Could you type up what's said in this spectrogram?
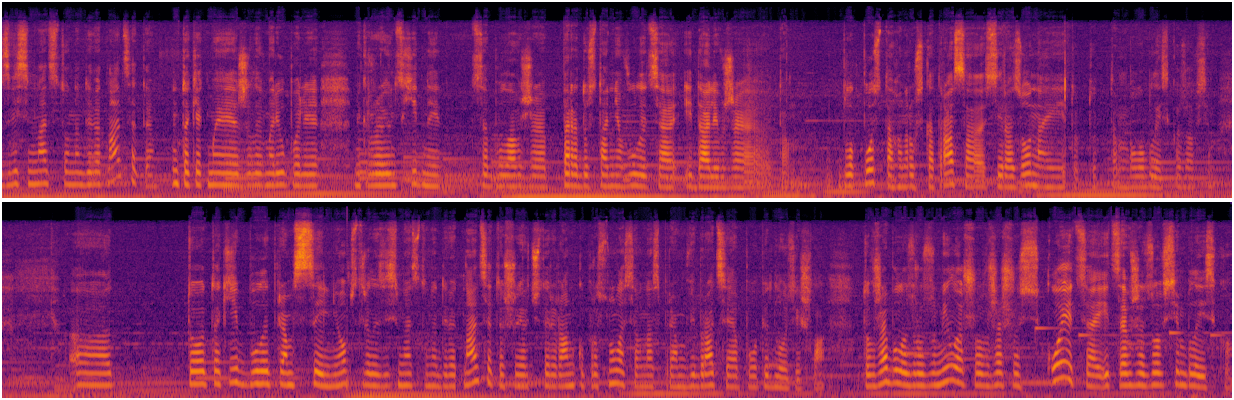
з 18 на 19. Ну, так як ми жили в Маріуполі, мікрорайон Східний, це була вже передостання вулиця і далі вже там блокпост, Таганрогська траса, сіра зона, і тут, тут там було близько зовсім. То такі були прям сильні обстріли з 18 на 19, що я в 4 ранку проснулася, у нас прям вібрація по підлозі йшла. То вже було зрозуміло, що вже щось коїться, і це вже зовсім близько.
